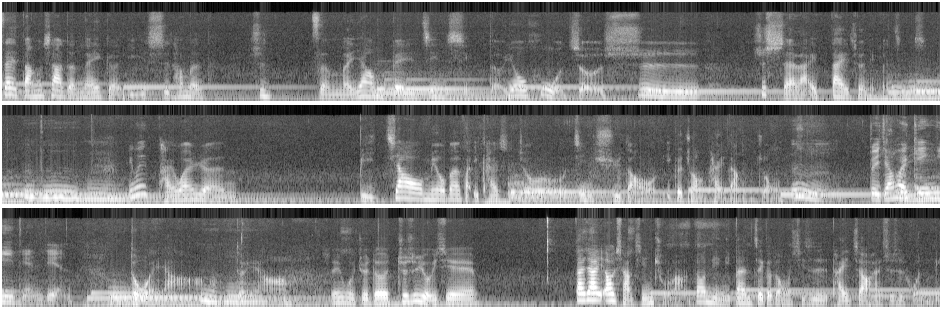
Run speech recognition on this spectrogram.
在当下的那个仪式，他们是怎么样被进行的，又或者是是谁来带着你们进行的？嗯哼哼，因为台湾人比较没有办法一开始就进去到一个状态当中。嗯，比较会盯一点点。对呀，对呀。所以我觉得就是有一些，大家要想清楚啦，到底你办这个东西是拍照还是是婚礼？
